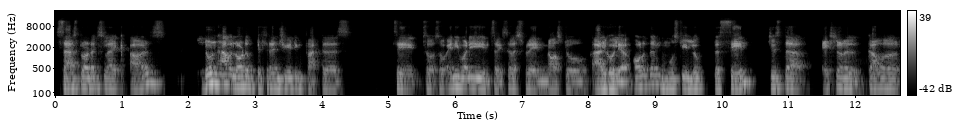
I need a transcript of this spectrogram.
SaaS products like ours don't have a lot of differentiating factors say so so anybody in say SearchSpring, Nosto, Algolia, all of them mostly look the same, just the external cover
